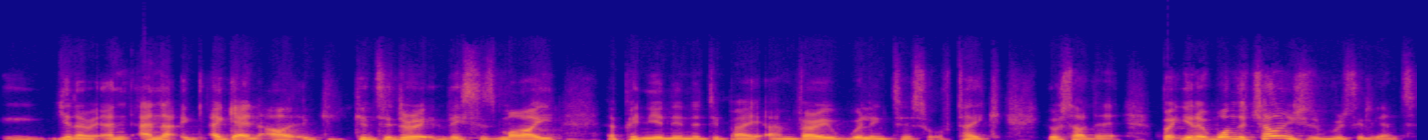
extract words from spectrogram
you know, and and again, I consider it this is my opinion in a debate. I'm very willing to sort of take your side in it. But you know, one of the challenges of resilience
